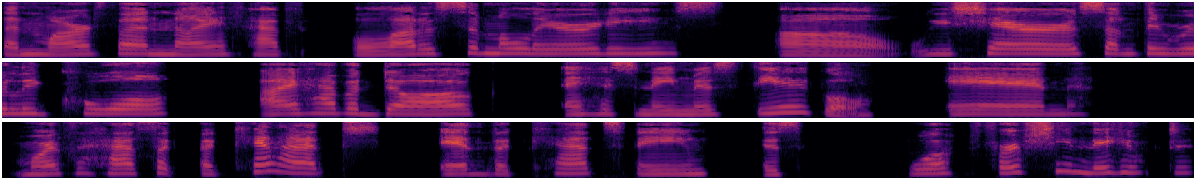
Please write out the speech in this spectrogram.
that Martha and I have a lot of similarities. Uh, we share something really cool. I have a dog and his name is Diego. And Martha has a, a cat and the cat's name is, well, first she named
